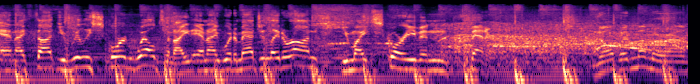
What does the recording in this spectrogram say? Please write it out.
and I thought you really scored well tonight. And I would imagine later on you might score even better. Not with Mum around.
